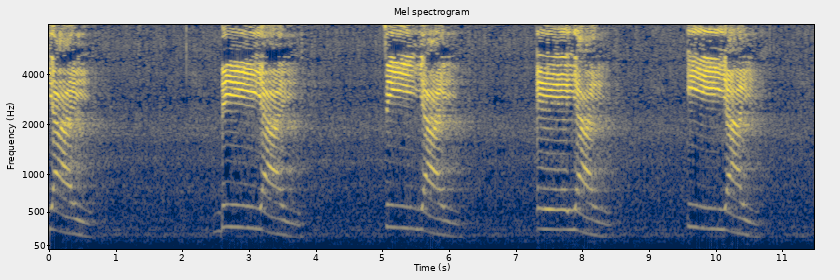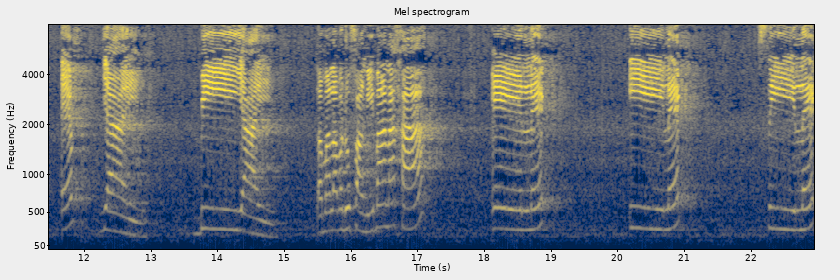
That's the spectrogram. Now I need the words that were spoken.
ใหญ่ D ใหญ่ G ใหญ่ A ใหญ่ E ใหญ่ F ใหญ่ B ใหญ่ ต่อมาเรามาดูฝั่งนี้บ้างนะคะ A เล็ก E เล็ก C เล็ก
